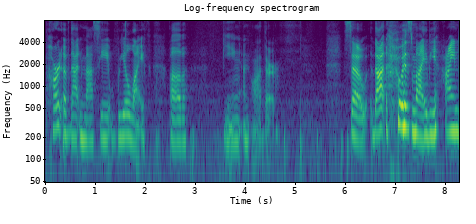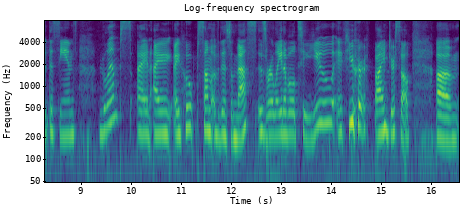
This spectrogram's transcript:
part of that messy real life of being an author. So that was my behind the scenes glimpse. And I, I hope some of this mess is relatable to you if you find yourself um,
